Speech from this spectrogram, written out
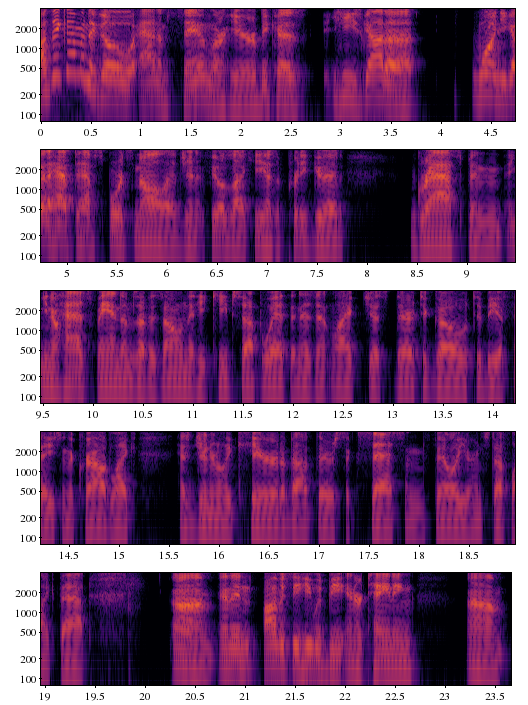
I think I'm going to go Adam Sandler here because he's got a one you got to have to have sports knowledge and it feels like he has a pretty good grasp and you know has fandoms of his own that he keeps up with and isn't like just there to go to be a face in the crowd like has generally cared about their success and failure and stuff like that. Um, and then obviously he would be entertaining. Um,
